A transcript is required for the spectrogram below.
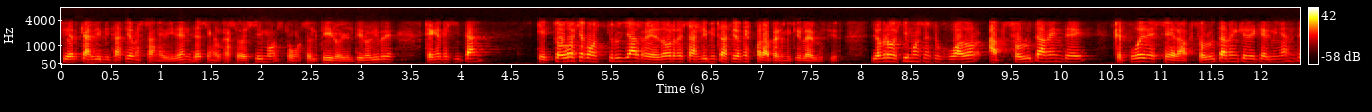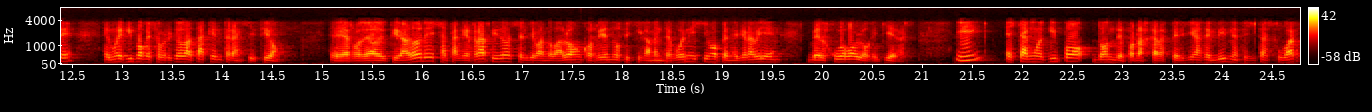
ciertas limitaciones tan evidentes, en el caso de Simmons, como es el tiro y el tiro libre, que necesitan que todo se construya alrededor de esas limitaciones para permitirle lucir. Yo creo que Simmons es un jugador absolutamente, que puede ser absolutamente determinante en un equipo que sobre todo ataque en transición. Eh, rodeado de tiradores, ataques rápidos, él llevando balón, corriendo físicamente buenísimo, penetra bien, ve el juego, lo que quieras. Y está en un equipo donde por las características de Embiid necesitas jugar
